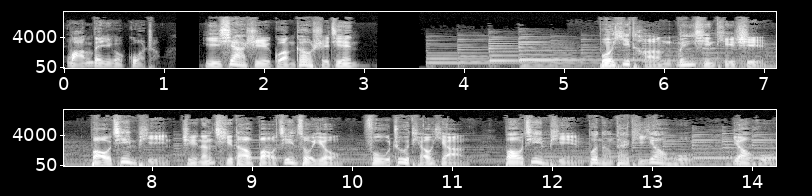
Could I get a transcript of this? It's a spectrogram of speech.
亡的一个过程。以下是广告时间。博一堂温馨提示：保健品只能起到保健作用，辅助调养；保健品不能代替药物，药物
